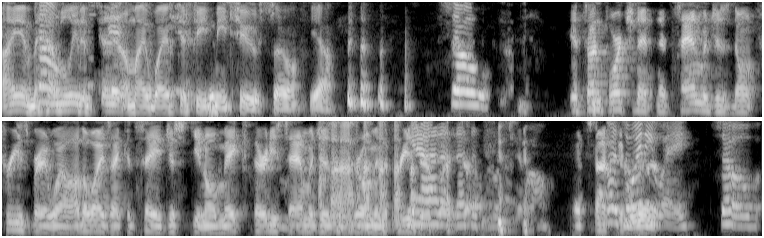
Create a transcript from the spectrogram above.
I am so, heavily dependent on my wife to feed me too. So yeah. so it's unfortunate that sandwiches don't freeze very well. Otherwise, I could say just you know make thirty sandwiches and throw them in the freezer. yeah, that, that doesn't uh, work well. That's not. But so work. anyway, so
